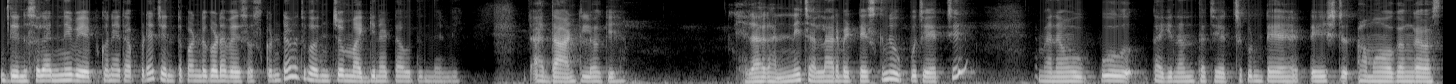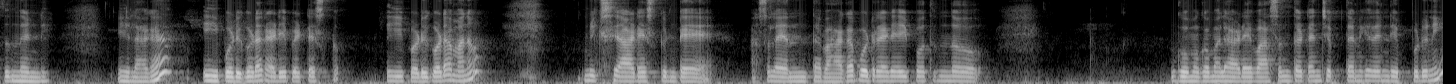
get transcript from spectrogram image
దినుసులన్నీ వేపుకునేటప్పుడే చింతపండు కూడా వేసేసుకుంటే కొంచెం మగ్గినట్టు అవుతుందండి. దాంట్లోకి ఇలాగ అన్నీ చల్లారబెట్టేసుకుని ఉప్పు చేర్చి మనం ఉప్పు తగినంత చేర్చుకుంటే టేస్ట్ అమోఘంగా వస్తుందండి. ఇలాగా ఈ పొడి కూడా రెడీ పెట్టేసుకో ఈ పొడి కూడా మనం మిక్సీ ఆడేసుకుంటే అసలు ఎంత బాగా పొడి రెడీ అయిపోతుందో. గుమగుమలాడే వాసనతో అని చెప్తాను కదండి ఎప్పుడుని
